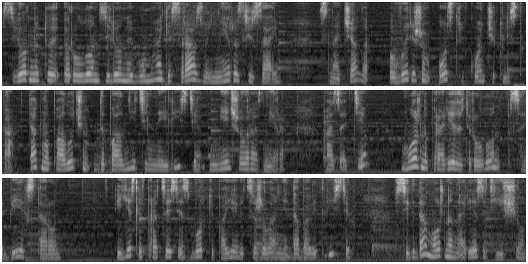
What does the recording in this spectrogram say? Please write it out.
Свернутый рулон зеленой бумаги сразу не разрезаем. Сначала вырежем острый кончик листка. Так мы получим дополнительные листья меньшего размера, а затем можно прорезать рулон с обеих сторон. Если в процессе сборки появится желание добавить листьев, всегда можно нарезать еще.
